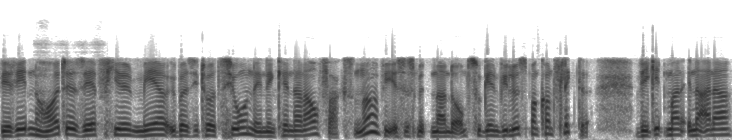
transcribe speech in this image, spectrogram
wir reden heute sehr viel mehr über Situationen, in denen Kindern aufwachsen. Ne? Wie ist es miteinander umzugehen? Wie löst man Konflikte? Wie geht man in einer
